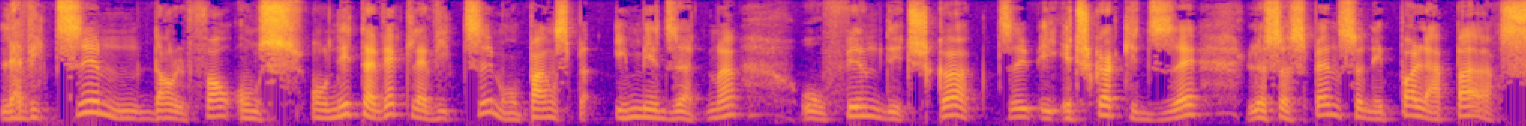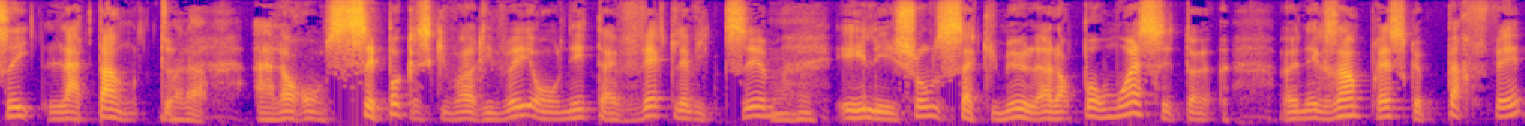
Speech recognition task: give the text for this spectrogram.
la victime, dans le fond. On, est avec la victime. On pense immédiatement au film d'Hitchcock. Hitchcock qui disait le suspense, ce n'est pas la peur, c'est l'attente. Alors, on ne sait pas ce qui va arriver. On est avec la victime et les choses s'accumulent. Alors, pour moi, c'est un, un exemple presque parfait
